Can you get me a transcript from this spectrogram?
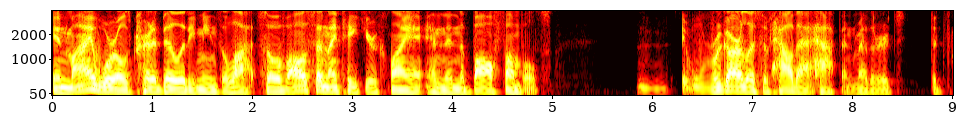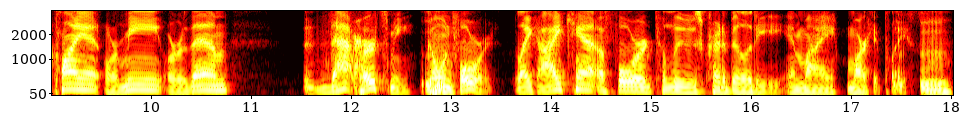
In my world, credibility means a lot. So if all of a sudden I take your client and then the ball fumbles, regardless of how that happened, whether it's the client or me or them, that hurts me going forward. Like I can't afford to lose credibility in my marketplace. Mhm.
